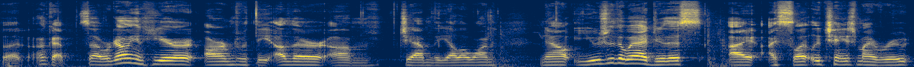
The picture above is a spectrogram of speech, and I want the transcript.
But okay, so we're going in here armed with the other um, gem, the yellow one. Now, usually the way I do this, I, I slightly changed my route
